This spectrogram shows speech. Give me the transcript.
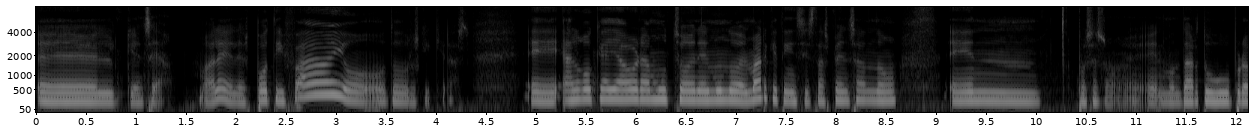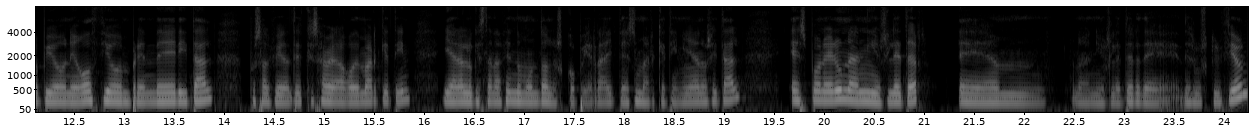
el quien sea, ¿vale? El Spotify o, todos los que quieras. Eh, algo que hay ahora mucho en el mundo del marketing, si estás pensando en pues eso, en montar tu propio negocio, emprender y tal, pues al final tienes que saber algo de marketing y ahora lo que están haciendo un montón los copywriters marketingianos y tal es poner una newsletter, em, una newsletter de, suscripción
